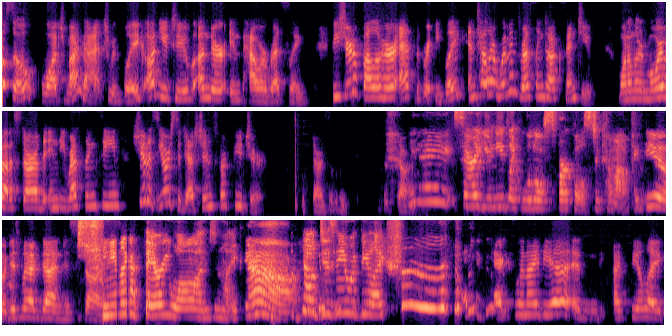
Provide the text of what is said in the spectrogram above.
also watch my match with Blake on YouTube under Empower Wrestling. Be sure to follow her at the Brittany Blake and tell her Women's Wrestling Talk sent you. Want to learn more about a star of the indie wrestling scene? Shoot us your suggestions for future stars of the week. The star. Yay. Sarah, you need like little sparkles to come up. I do, just what I've done, just stars. you need like a fairy wand and like Yeah. how Disney would be like, sure. That's an excellent idea, and I feel like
